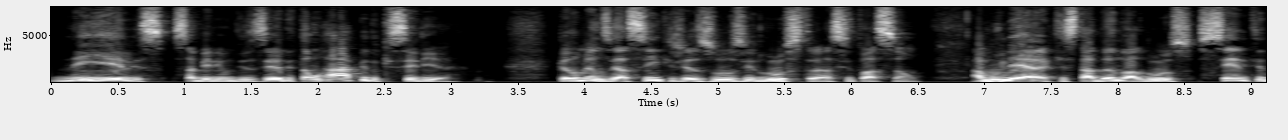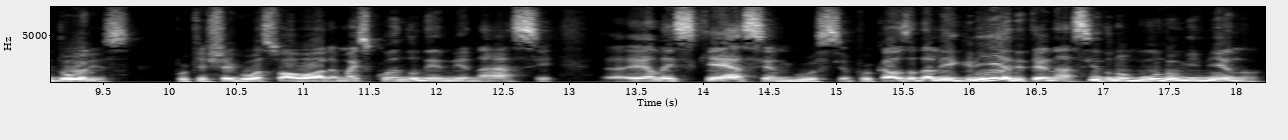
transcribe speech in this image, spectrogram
Nem eles saberiam dizer de tão rápido que seria. Pelo menos é assim que Jesus ilustra a situação. A mulher que está dando à luz sente dores, porque chegou a sua hora, mas quando o nenê nasce, ela esquece a angústia por causa da alegria de ter nascido no mundo um menino.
